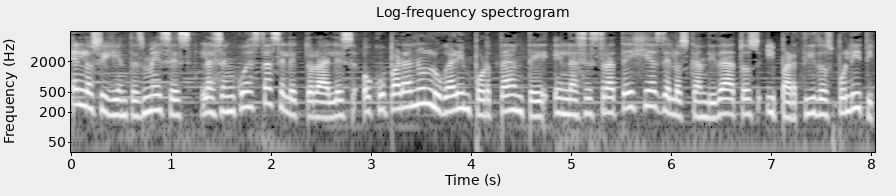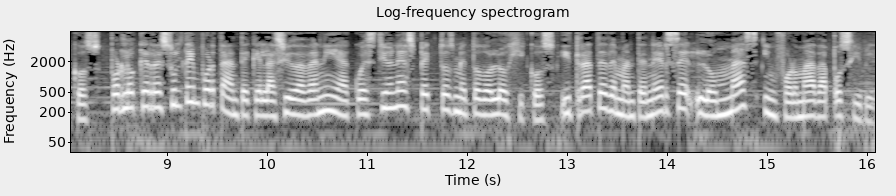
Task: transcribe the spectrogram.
En los siguientes meses, las encuestas electorales ocuparán un lugar importante en las estrategias de los candidatos y partidos políticos, por lo que resulta importante importante que la ciudadanía cuestione aspectos metodológicos y trate de mantenerse lo más informada posible.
